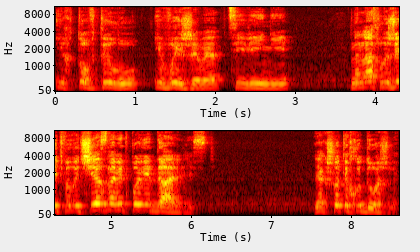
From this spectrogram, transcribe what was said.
і хто в тилу і виживе в цій війні, на нас лежить величезна відповідальність. Якщо ти художник,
